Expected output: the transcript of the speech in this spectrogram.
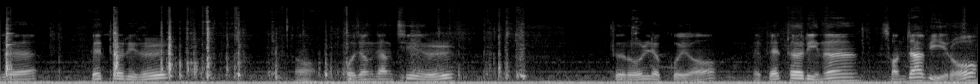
이제 배터리를 어, 고정 장치를 들어 올렸고요. 네, 배터리는 손잡이로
